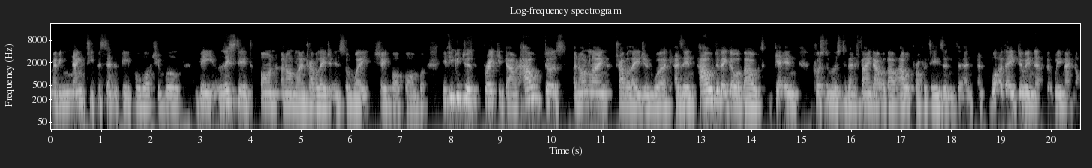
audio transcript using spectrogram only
maybe 90% of people watching will be listed on an online travel agent in some way, shape, or form. But if you could just break it down, how does an online travel agent work? As in, how do they go about getting customers to then find out about our properties and, and, and what are they doing that, that we might not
